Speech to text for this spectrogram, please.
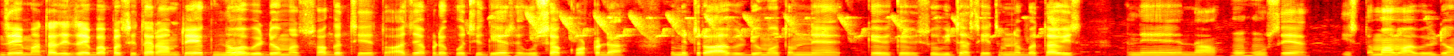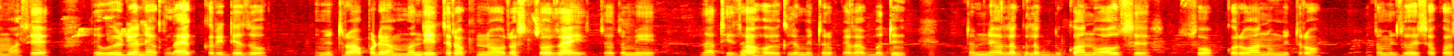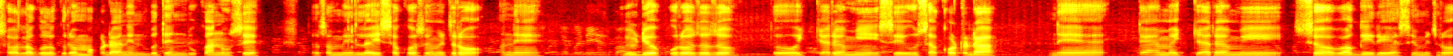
જય માતાજી, જય બાપા સીતારામ. તો એક નવા વિડીયોમાં સ્વાગત છે. તો આજે આપણે પહોંચી ગયા છે ઉષા કોટડા. મિત્રો, આ વિડીયોમાં તમને કેવી કેવી સુવિધા છે એ તમને બતાવીશ. અને ના, હું હું છે એ તમામ આ વિડીયોમાં છે. તો વિડીયોને એક લાઈક કરી દેજો. મિત્રો, આપણે મંદિર તરફનો રસ્તો જાય. તો તમે નાથી જાઓ, એટલે મિત્રો, પહેલાં બધું તમને અલગ અલગ દુકાનો આવશે. શોપ કરવાનું, મિત્રો. તમે જોઈ શકો છો અલગ અલગ રમકડાની બધાની દુકાનો છે. તો તમે લઈ શકો છો મિત્રો અને વીડિયો પૂરો જોજો. તો અત્યારે અમે છે ઉષા કોટડા ને ટાઈમ અત્યારે અમે છ વાગી રહ્યા છે મિત્રો.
